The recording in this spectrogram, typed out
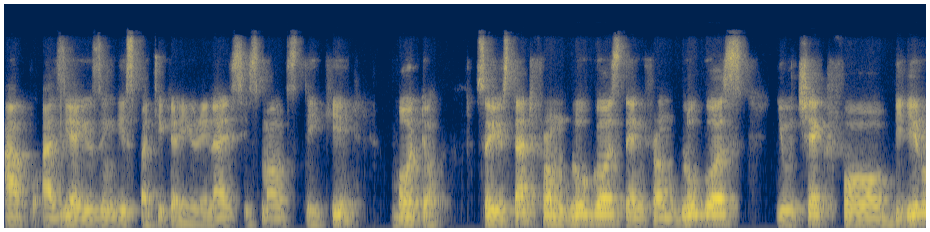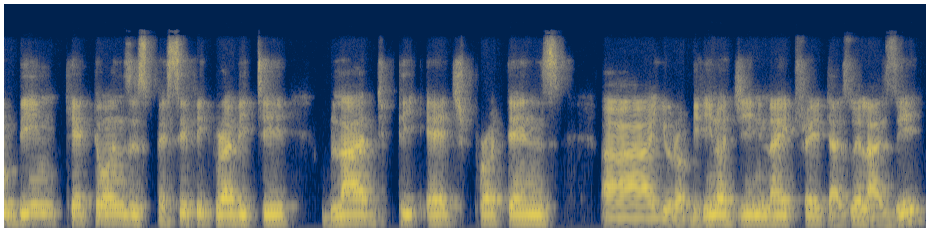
up as you are using this particular urinalysis mouth sticky bottom. So you start from glucose, then from glucose, you check for bilirubin, ketones, specific gravity, blood, pH, proteins, uh, urobilinogen, nitrate, as well as the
